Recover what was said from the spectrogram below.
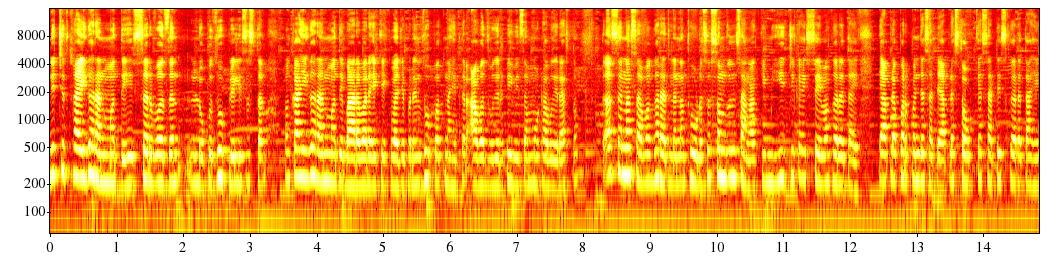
निश्चित काही घरांमध्ये हे सर्वजण लोक झोपलेलीच असतात. पण काही घरांमध्ये बारा बारा एक एक वाजेपर्यंत झोपत नाही तर आवाज वगैरे टी व्हीचा मोठा वगैरे असतो. तर असं नसावं घरातल्यांना थोडंसं समजून सांगा की मी ही जी काही सेवा करत आहे ती आपल्या परपंचासाठी आपल्या सौख्यासाठीच करत आहे.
